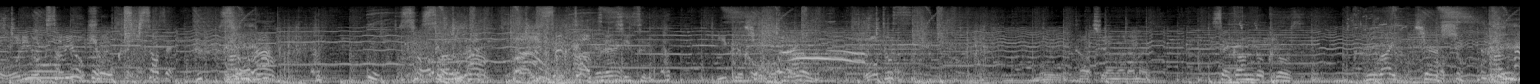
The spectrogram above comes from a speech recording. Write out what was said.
ム氷のくさびを強化させカウンターカウンターバイセッター前進する行く方向落とすもう立ち上がらな。いセカンドクローズリバイチャージカウンタ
